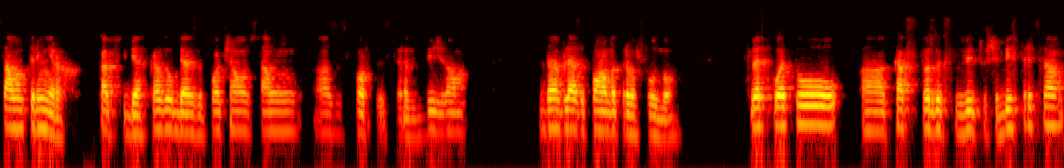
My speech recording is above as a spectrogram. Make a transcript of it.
Само тренирах. Както ти бях казал, бях започнал само а, за спорта, да се раздвижвам, да вляза по-навътре в футбол. След което, а, как се свързах с Витоше Бистрица,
